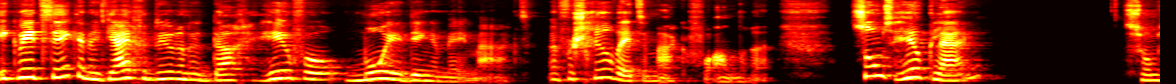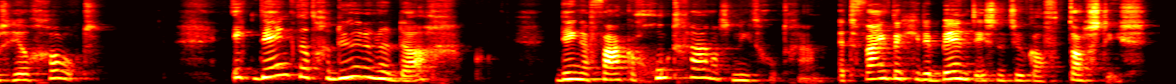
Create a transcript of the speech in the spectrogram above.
Ik weet zeker dat jij gedurende de dag heel veel mooie dingen meemaakt. Een verschil weet te maken voor anderen. Soms heel klein, soms heel groot. Ik denk dat gedurende de dag dingen vaker goed gaan als niet goed gaan. Het feit dat je er bent is natuurlijk al fantastisch.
